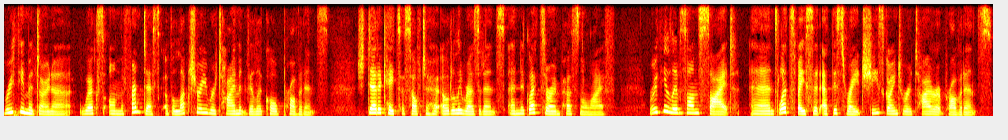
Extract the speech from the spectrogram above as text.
Ruthie Midona works on the front desk of a luxury retirement villa called Providence. She dedicates herself to her elderly residents and neglects her own personal life. Ruthie lives on site, and let's face it, at this rate, she's going to retire at Providence.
